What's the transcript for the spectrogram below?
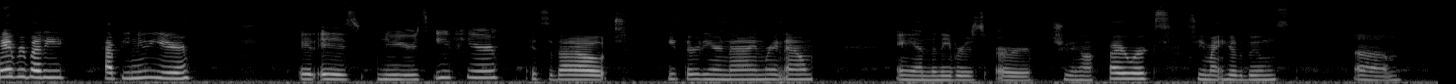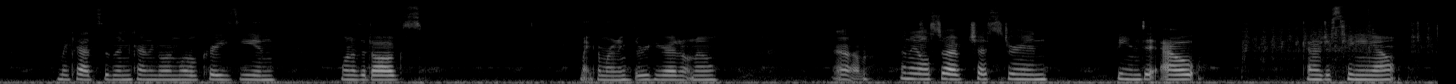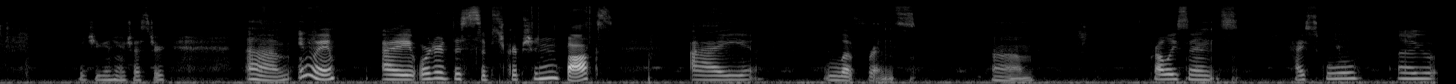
Hey everybody, Happy New Year. It is New Year's Eve here. It's about 8.30 or 9 right now. And the neighbors are shooting off fireworks, so you might hear the booms. Um, my cats have been kind of going a little crazy and one of the dogs might come running through here, I don't know. Um, and I also have Chester and Bandit out, kind of just hanging out, which you can hear Chester. Um, anyway, I ordered this subscription box. I love Friends. Um, probably since high school, I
